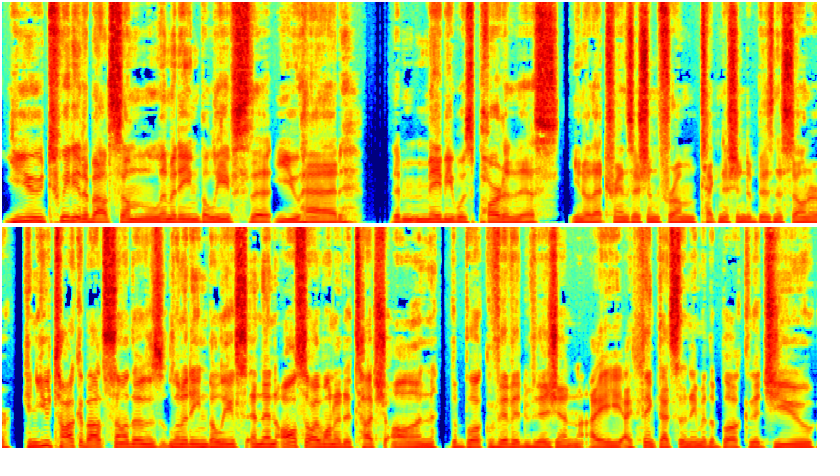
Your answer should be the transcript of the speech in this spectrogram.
You tweeted about some limiting beliefs that you had that maybe was part of this, you know, that transition from technician to business owner. Can you talk about some of those limiting beliefs? And then also I wanted to touch on the book Vivid Vision. I, I think that's the name of the book that you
